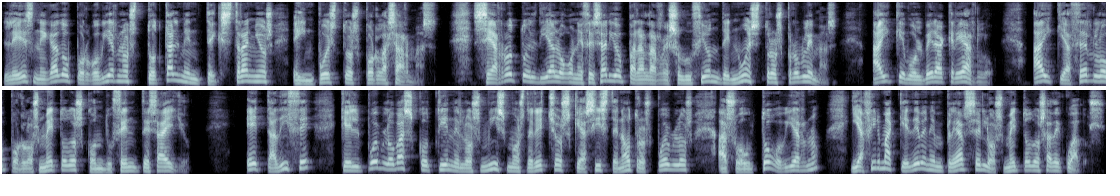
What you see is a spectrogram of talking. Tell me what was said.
le es negado por gobiernos totalmente extraños e impuestos por las armas. Se ha roto el diálogo necesario para la resolución de nuestros problemas, hay que volver a crearlo, hay que hacerlo por los métodos conducentes a ello. ETA dice que el pueblo vasco tiene los mismos derechos que asisten a otros pueblos a su autogobierno y afirma que deben emplearse los métodos adecuados.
